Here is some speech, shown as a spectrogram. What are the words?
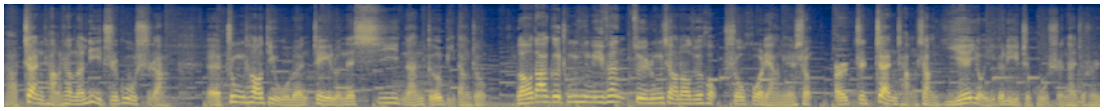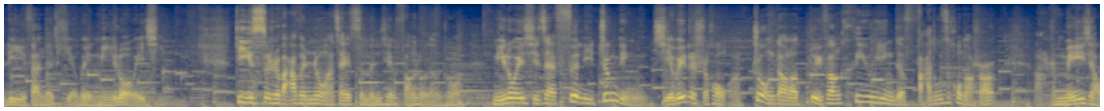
啊，战场上的励志故事啊，呃，中超第五轮这一轮的西南德比当中，老大哥重庆力帆最终笑到最后收获两连胜。而这战场上也有一个励志故事，那就是力帆的铁卫米洛维奇。第四十八分钟啊，在一次门前防守当中啊，米洛维奇在奋力争顶解围的时候啊，撞到了对方黑又硬的法图斯后脑勺，啊，这眉角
